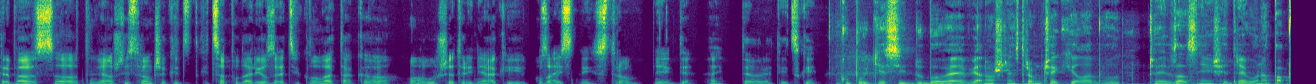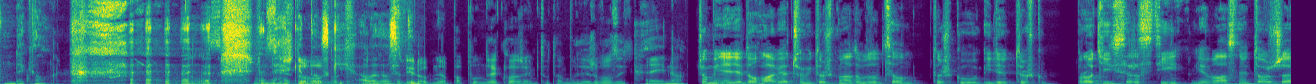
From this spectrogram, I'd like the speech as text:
treba ten vianočný stromček, keď, keď sa podarí zrecyklovať, tak ho mohol ušetriť nejaký ozajstný strom niekde, hej, teoreticky. Kupujte si dubové vianočné stromčeky, lebo to je vzácnejšie drevo na papundekel. No, nejaké dosky, ale zase... Z výrobného papundekla, že im to tam budeš voziť. Hej, no. Čo mi nejde do hlavy a čo mi trošku na tom celom trošku ide trošku proti srsti, je vlastne to, že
